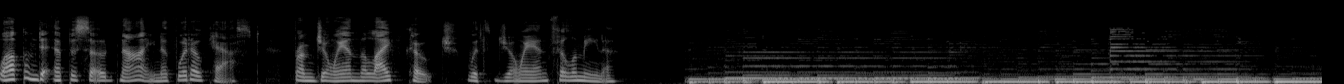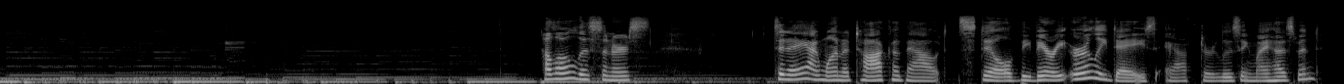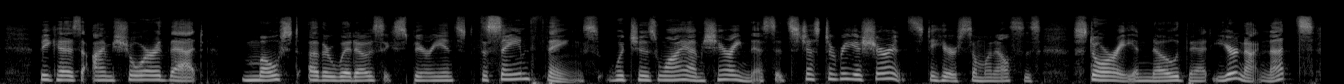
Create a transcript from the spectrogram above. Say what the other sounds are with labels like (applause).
Welcome to episode 9 of Widowcast from Joann the Life Coach with Joann Philomena. Hello, listeners. Today, I want to talk about still the very early days after losing my husband because I'm sure that most other widows experienced the same things, which is why I'm sharing this. It's just a reassurance to hear someone else's story and know that you're not nuts.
